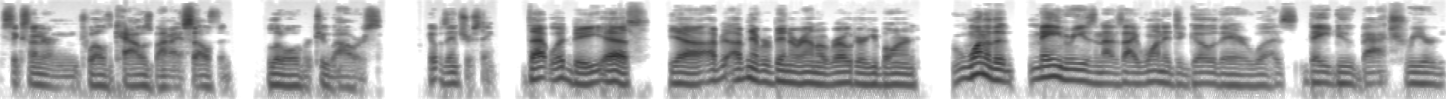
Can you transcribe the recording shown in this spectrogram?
612 cows by myself in a little over two hours. It was interesting. That would be, yes. Yeah, I've, I've never been around a rotary barn. One of the main reasons I wanted to go there was they do batch reared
